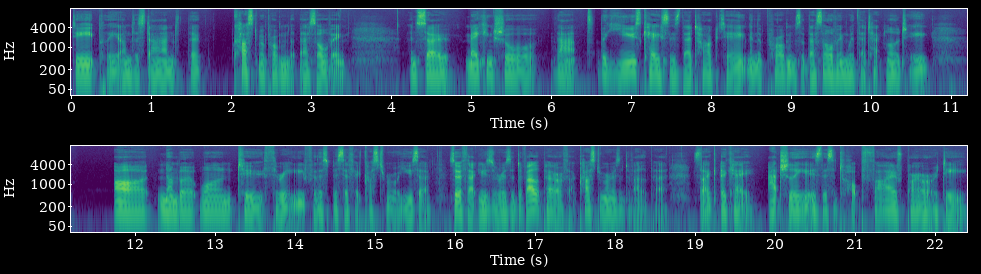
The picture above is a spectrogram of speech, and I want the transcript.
deeply understand the customer problem that they're solving. And so making sure that the use cases they're targeting and the problems that they're solving with their technology are number one, two, three for the specific customer or user. So if that user is a developer or if that customer is a developer, it's like, okay, actually, is this a top five priority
